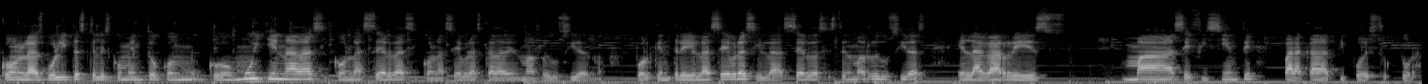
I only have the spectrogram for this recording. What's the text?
con las bolitas que les comento, con, muy llenadas y con las cerdas y con las hebras cada vez más reducidas. Porque entre las hebras y las cerdas estén más reducidas, el agarre es más eficiente para cada tipo de estructura.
